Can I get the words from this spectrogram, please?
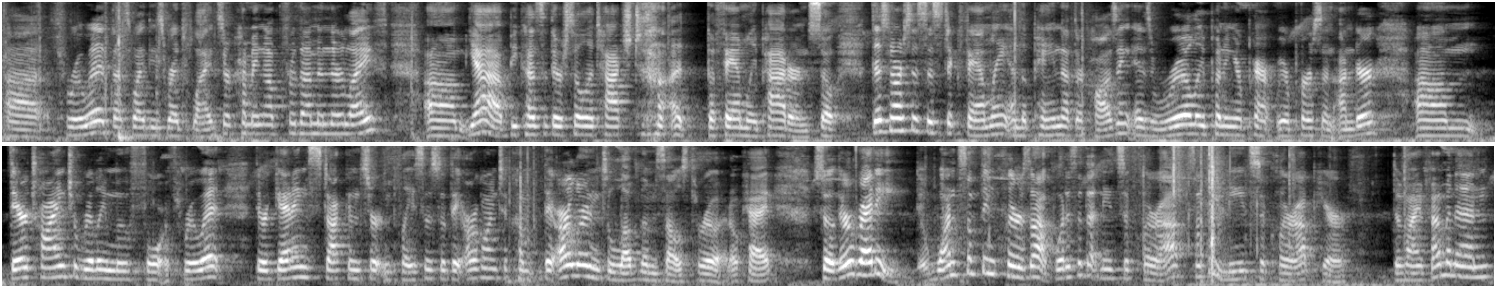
uh, through it. That's why these red flags are coming up for them in their life. Um, yeah, because they're still attached to the, the family patterns. So this narcissistic family and the pain that they're causing is really putting your parent, your person under. Um, they're trying to really move for, through it. They're getting stuck in certain places, so they are going to come. They are learning to love themselves through it. Okay, so they're ready. Once something clears up, what is it that needs to clear up? Something needs to clear up here divine feminine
